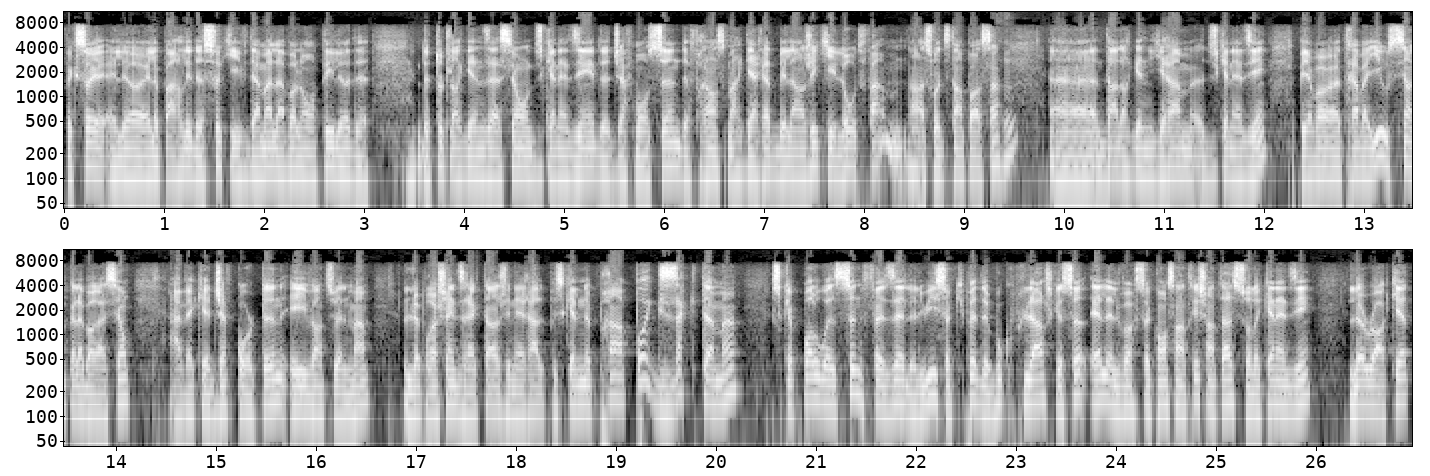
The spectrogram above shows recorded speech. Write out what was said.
Fait que ça, elle a, elle a parlé de ça, qui est évidemment la volonté là, de, de toute l'organisation du Canadien, de Jeff Molson, de France Margaret Bélanger, qui est l'autre femme, soit dit en passant, mm-hmm. euh, dans l'organigramme du Canadien. Puis elle va travailler aussi en collaboration avec Jeff Corton et éventuellement le prochain directeur général, puisqu'elle ne prend pas exactement ce que Paul Wilson faisait. Lui, il s'occupait de beaucoup plus large que ça. Elle, elle va se concentrer, Chantal, sur le Canadien, le Rocket,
